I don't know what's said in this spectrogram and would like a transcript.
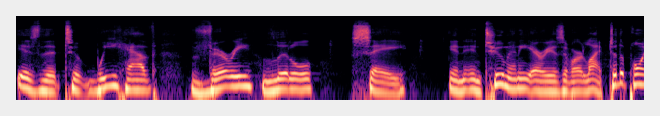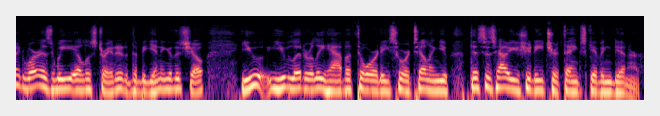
is that uh, we have very little say in, in too many areas of our life to the point where, as we illustrated at the beginning of the show, you, you literally have authorities who are telling you this is how you should eat your Thanksgiving dinner.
